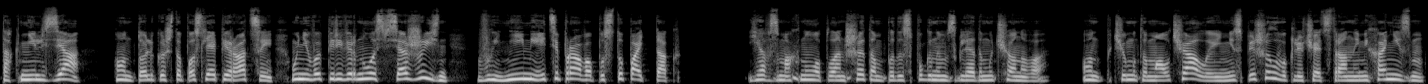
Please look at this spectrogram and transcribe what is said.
Так нельзя! Он только что после операции, у него перевернулась вся жизнь. Вы не имеете права поступать так». Я взмахнула планшетом под испуганным взглядом ученого. Он почему-то молчал и не спешил выключать странный механизм,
